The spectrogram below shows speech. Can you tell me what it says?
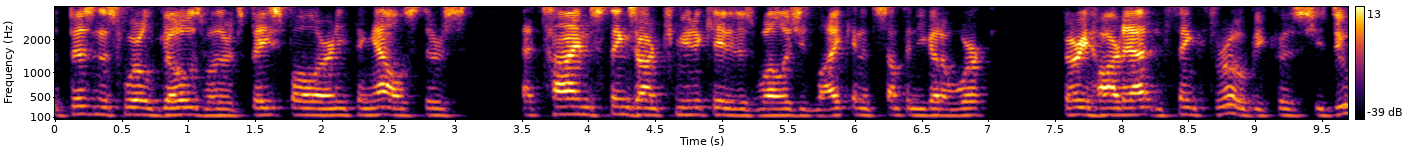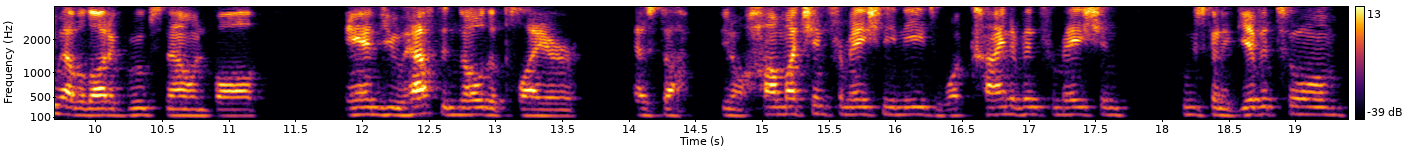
the business world goes whether it's baseball or anything else there's at times things aren't communicated as well as you'd like and it's something you got to work very hard at and think through because you do have a lot of groups now involved and you have to know the player as to you know how much information he needs what kind of information who's going to give it to him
